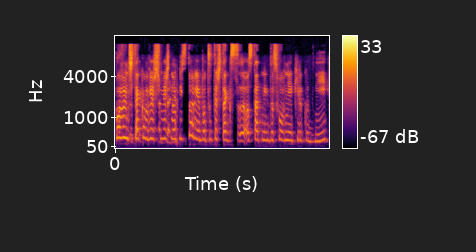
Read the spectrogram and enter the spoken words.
powiem Ci taką, wiesz, śmieszną historię, bo to też tak z ostatnich dosłownie kilku dni,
